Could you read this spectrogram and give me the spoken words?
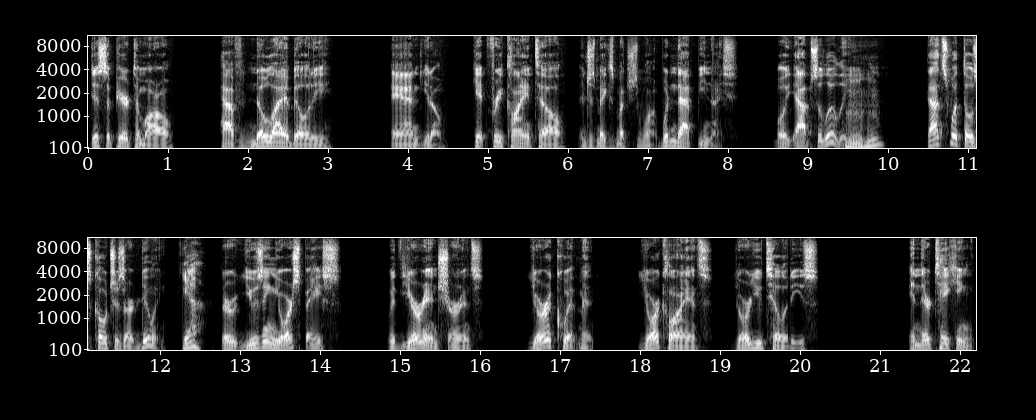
disappear tomorrow, have no liability, and, you know, get free clientele and just make as much as you want. Wouldn't that be nice? Well, absolutely. mm-hmm. That's what those coaches are doing. Yeah. They're using your space with your insurance, your equipment, your clients, your utilities, and they're taking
